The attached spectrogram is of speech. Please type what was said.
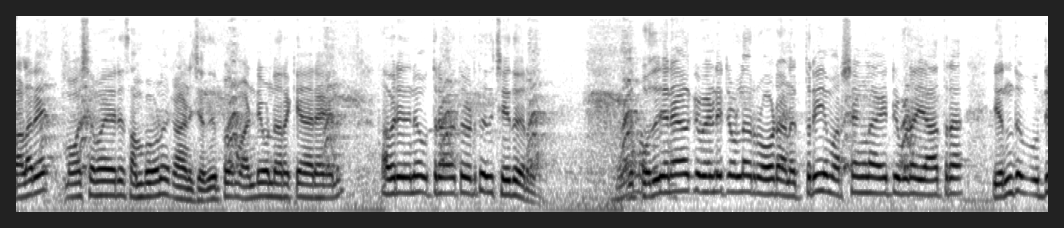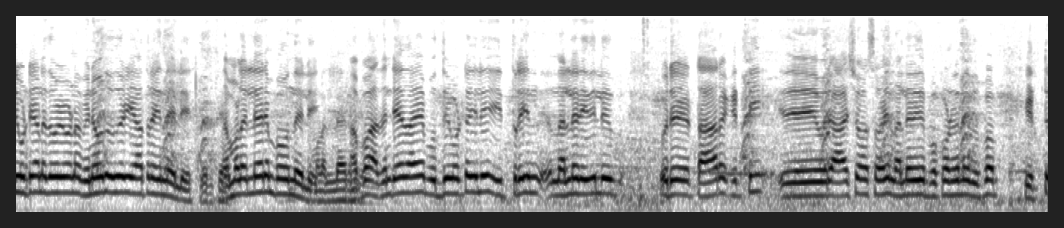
വളരെ മോശമായ ഒരു സംഭവമാണ് കാണിച്ചത്. ഇപ്പം വണ്ടി കൊണ്ട് ഇറക്കിയ ആരായാലും അവരിതിന് ഉത്തരവാദിത്വം എടുത്ത് ഇത് ചെയ്തു തരണം. ഇത് പൊതുജനങ്ങൾക്ക് വേണ്ടിയിട്ടുള്ള റോഡാണ്. ഇത്രയും വർഷങ്ങളായിട്ട് ഇവിടെ യാത്ര എന്ത് ബുദ്ധിമുട്ടിയാണ് ഇതുവഴി വേണം വിനോദ ഇതുവഴി യാത്ര ചെയ്യുന്നതല്ലേ? നമ്മളെല്ലാവരും പോകുന്നതല്ലേ? അപ്പോൾ അതിന്റെതായ ബുദ്ധിമുട്ടിൽ ഇത്രയും നല്ല രീതിയിൽ ഒരു ടാറ് കിട്ടി ഒരു ആശ്വാസമായി നല്ല രീതിയിൽ പൊയ്ക്കൊണ്ടിരുന്നത് ഇപ്പം ഇട്ട്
